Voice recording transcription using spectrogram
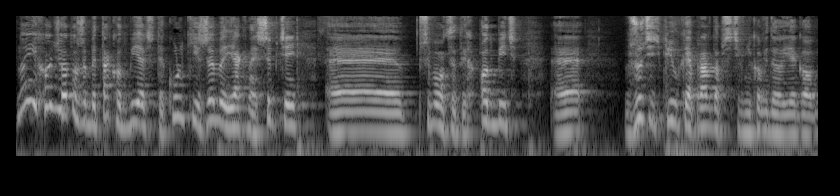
No i chodzi o to, żeby tak odbijać te kulki, żeby jak najszybciej e, przy pomocy tych odbić e, wrzucić piłkę, prawda, przeciwnikowi do jego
